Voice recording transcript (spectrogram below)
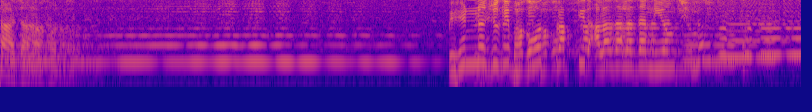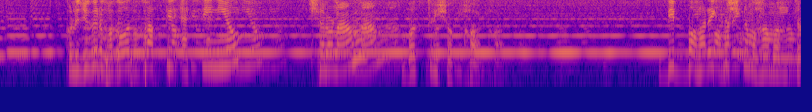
তা জানা হলো। বিভিন্ন যুগে ভগবত প্রাপ্তির আলাদা আলাদা নিয়ম ছিল। কলিযুগের ভগবত প্রাপ্তির একটি নিয়ম, ষোলো নাম, বত্রিশ অক্ষর। দিব্য হরে কৃষ্ণ মহামন্ত্র।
